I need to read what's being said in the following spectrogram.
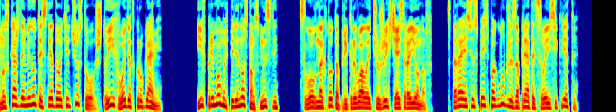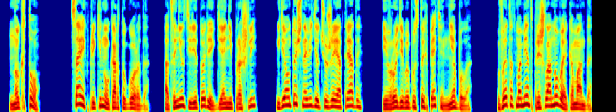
но с каждой минутой следователь чувствовал, что их водят кругами. И в прямом, и в переносном смысле. Словно кто-то прикрывал от чужих часть районов, стараясь успеть поглубже запрятать свои секреты. Но кто? Савик прикинул карту города, оценил территории, где они прошли, где он точно видел чужие отряды, и вроде бы пустых пятен не было. В этот момент пришла новая команда,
